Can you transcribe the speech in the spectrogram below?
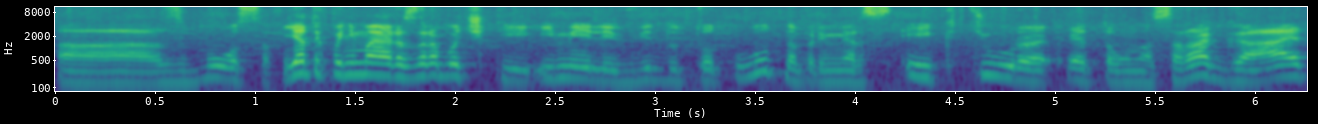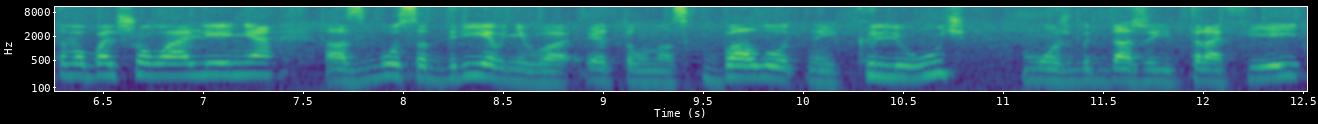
а, с боссов. Я так понимаю, разработчики имели в виду тот лут, например, с Эйктюра это у нас рога этого большого оленя, а с босса древнего это у нас болотный ключ, может быть даже и трофей.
